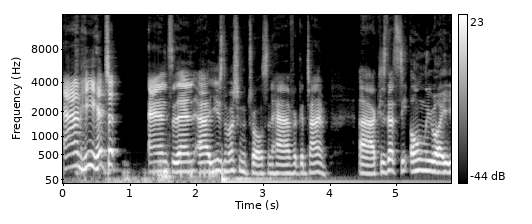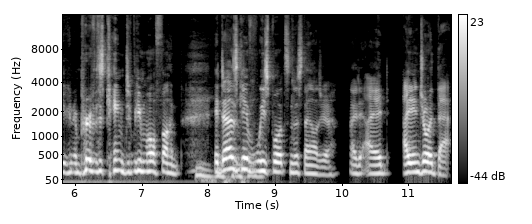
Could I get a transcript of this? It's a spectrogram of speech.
and he hits it, and then uh, use the motion controls and have a good time because that's the only way you can improve this game to be more fun. It does give Wii Sports nostalgia. I, I, I enjoyed that.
